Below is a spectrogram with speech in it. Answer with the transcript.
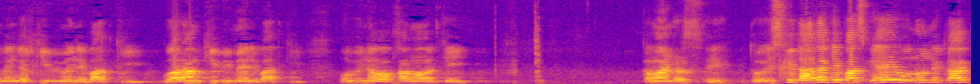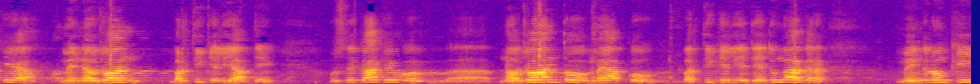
मेंगल की भी मैंने बात की, ग्वाराम की भी मैंने बात की। वो भी नवाब खामावत के कमांडर्स थे। तो इसके दादा के पास गए, उन्होंने कहा कि हमें नौजवान भर्ती के लिए आप दें। उसने कहा कि नौजवान तो मैं आपको भर्ती के लिए दे दूँगा, अगर मेंगलों की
